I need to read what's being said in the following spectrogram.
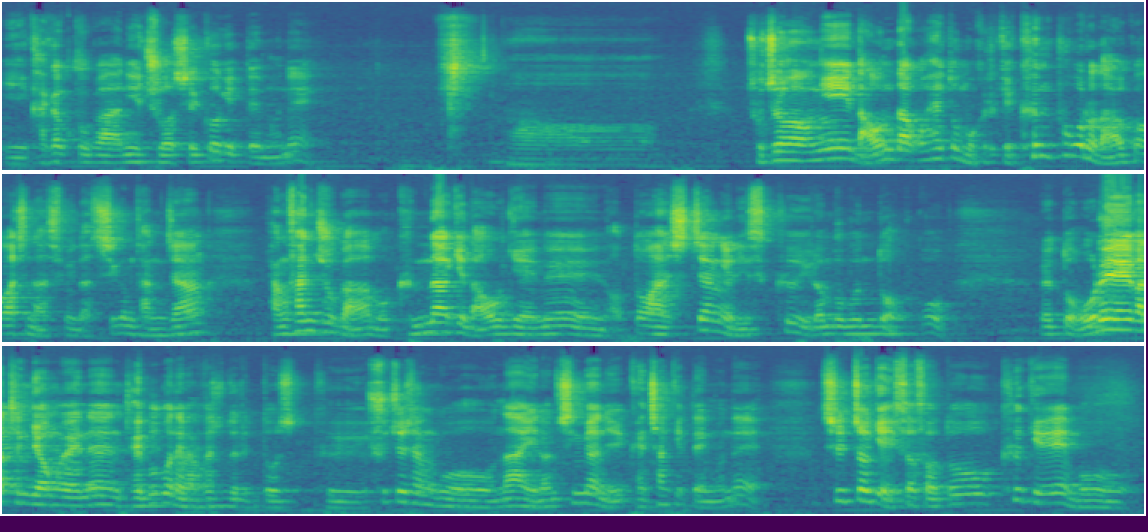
이 가격 구간이 주어질 거기 때문에 어, 조정이 나온다고 해도 뭐 그렇게 큰 폭으로 나올 것 같지는 않습니다. 지금 당장 방산주가 뭐 급락이 나오기에는 어떠한 시장의 리스크 이런 부분도 없고 그리고 또 올해 같은 경우에는 대부분의 방산주들이 또그 수주 잔고나 이런 측면이 괜찮기 때문에 실적에 있어서도 크게 뭐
